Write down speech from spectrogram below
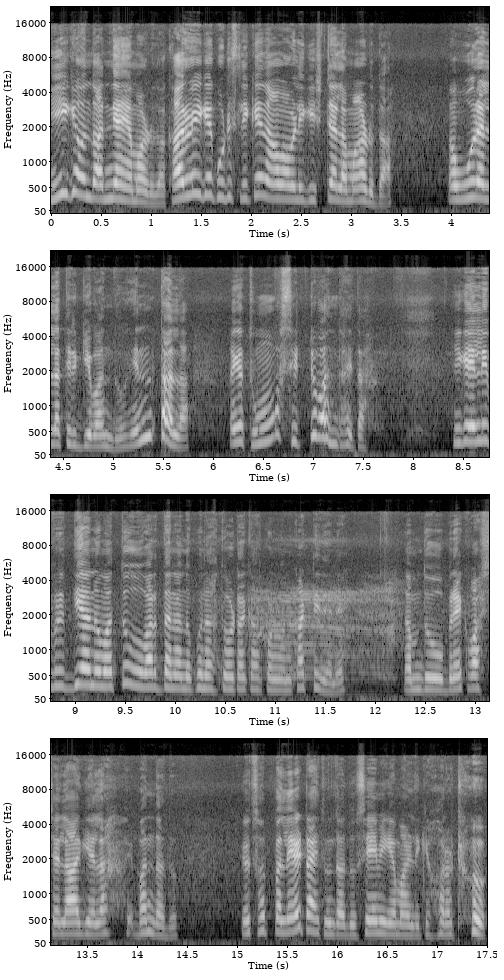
ಹೀಗೆ ಒಂದು ಅನ್ಯಾಯ ಮಾಡುದಾ? ಕರುವಿಗೆ ಕುಡಿಸ್ಲಿಕ್ಕೆ ನಾವು ಅವಳಿಗೆ ಇಷ್ಟೆಲ್ಲ ಮಾಡುದಾ? ಊರೆಲ್ಲ ತಿರುಗಿ ಬಂದು, ಎಂತಲ್ಲ? ನನಗೆ ತುಂಬ ಸಿಟ್ಟು ಬಂದಾಯ್ತಾ? ಈಗ ಇಲ್ಲಿ ವೃದ್ಧಿಯನ್ನು ಮತ್ತು ವರ್ಧನನ್ನು ಪುನಃ ತೋಟಕ್ಕೆ ಕರ್ಕೊಂಡು ಬಂದು ಕಟ್ಟಿದ್ದೇನೆ. ನಮ್ಮದು ಬ್ರೇಕ್ಫಾಸ್ಟ್ ಎಲ್ಲ ಆಗಿ ಎಲ್ಲ ಬಂದದ್ದು. ಇವತ್ತು ಸ್ವಲ್ಪ ಲೇಟ್ ಆಯಿತು ಅಂತ ಅದು ಸೇಮಿಗೆ ಮಾಡಲಿಕ್ಕೆ ಹೊರಟು.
